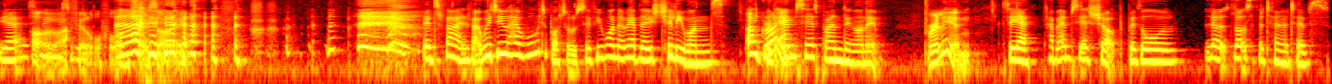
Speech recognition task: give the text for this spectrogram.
Yeah, it's Oh, I feel awful. I'm so sorry. It's fine. It's fine. We do have water bottles, so if you want to, we have those chilly ones Oh, with great! MCS branding on it. Brilliant. So yeah, have MCS shop with all lots, lots of alternatives.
